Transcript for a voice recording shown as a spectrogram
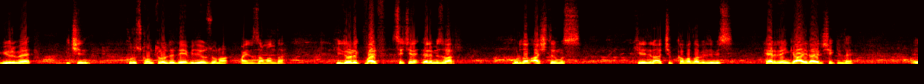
yürüme için kruz kontrol de diyebiliyoruz ona aynı zamanda. Hidrolik valve seçeneklerimiz var. Buradan açtığımız, kilidini açıp kapatabildiğimiz her rengi ayrı ayrı şekilde. E,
